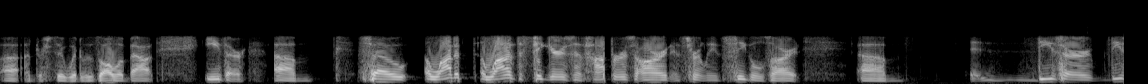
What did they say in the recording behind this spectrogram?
uh, understood what it was all about either. Um, so a lot of a lot of the figures in Hopper's art and certainly in Segal's art, um, these are these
